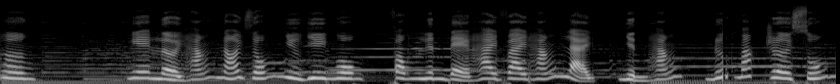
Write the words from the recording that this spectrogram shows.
hơn. Nghe lời hắn nói giống như di ngôn, phong linh đè hai vai hắn lại, nhìn hắn, nước mắt rơi xuống.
